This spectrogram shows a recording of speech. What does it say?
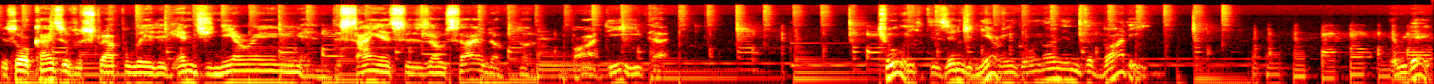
there's all kinds of extrapolated engineering and the sciences outside of the body that truly there's engineering going on in the body every day.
